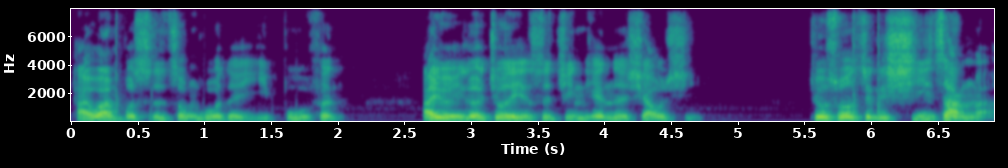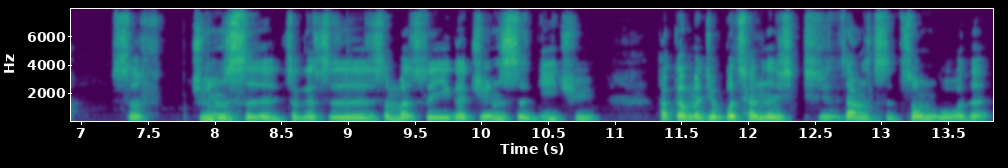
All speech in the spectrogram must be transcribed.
台湾不是中国的一部分。还有一个就也是今天的消息，就说这个西藏啊是军事，这个是什么？是一个军事地区，他根本就不承认西藏是中国的，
